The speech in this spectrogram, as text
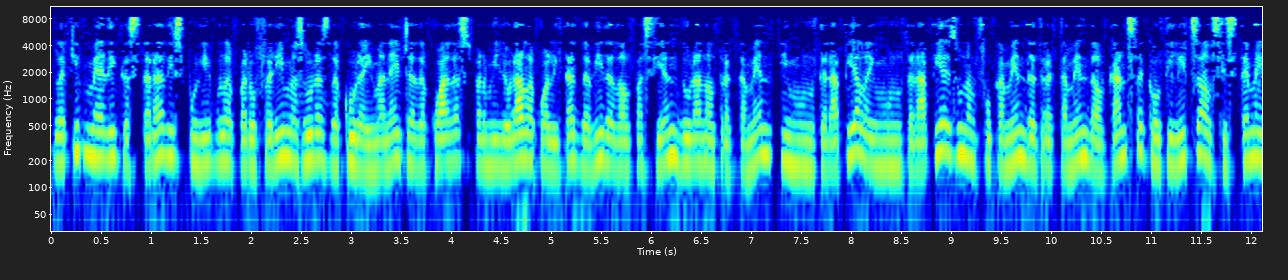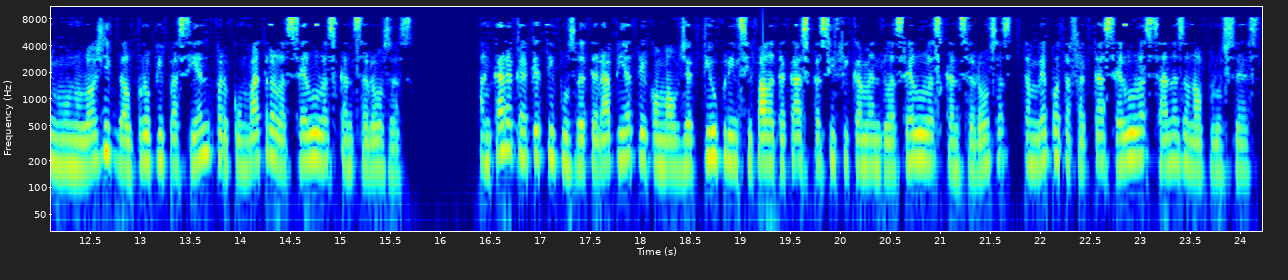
L'equip mèdic estarà disponible per oferir mesures de cura i maneig adequades per millorar la qualitat de vida del pacient durant el tractament. Immunoteràpia La immunoteràpia és un enfocament de tractament del càncer que utilitza el sistema immunològic del propi pacient per combatre les cèl·lules canceroses. Encara que aquest tipus de teràpia té com a objectiu principal atacar específicament les cèl·lules canceroses, també pot afectar cèl·lules sanes en el procés.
